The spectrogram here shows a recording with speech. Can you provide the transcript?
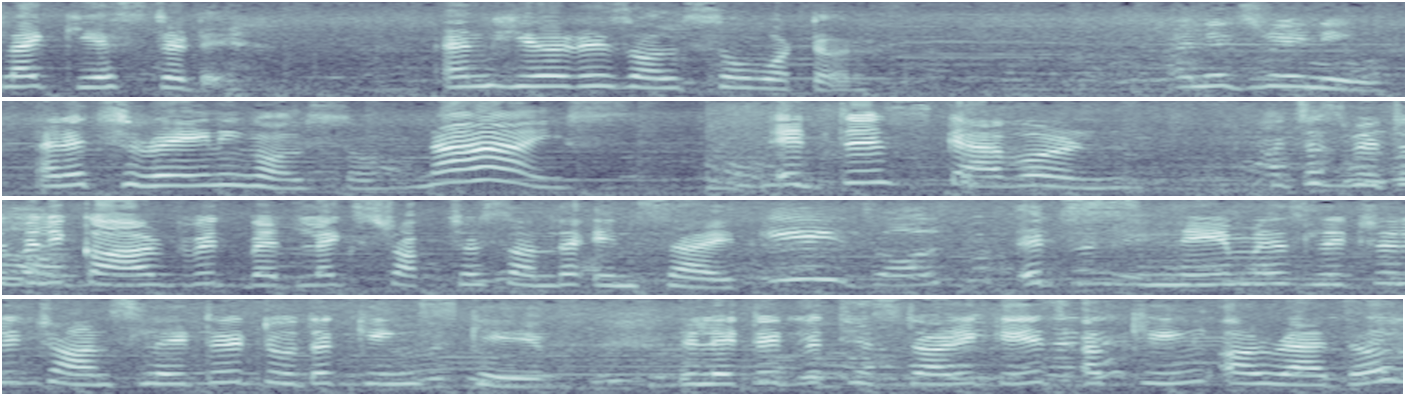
like yesterday. And here is also water. And it's raining. And it's raining also. Nice! It is cavern which is beautifully carved with bed-like structures on the inside. Its name is literally translated to the king's cave. Related with historic age, a king or rather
